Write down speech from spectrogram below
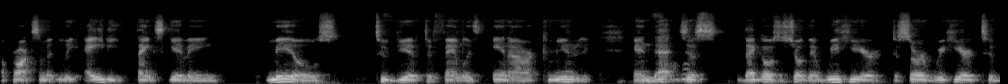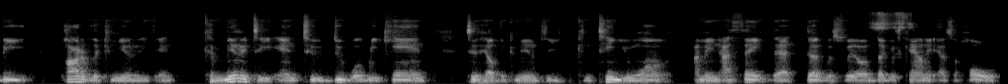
approximately 80 Thanksgiving meals to give to families in our community. And that mm-hmm. just that goes to show that we're here to serve, we're here to be part of the community and community and to do what we can to help the community continue on. I mean, I think that Douglasville, Douglas County as a whole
